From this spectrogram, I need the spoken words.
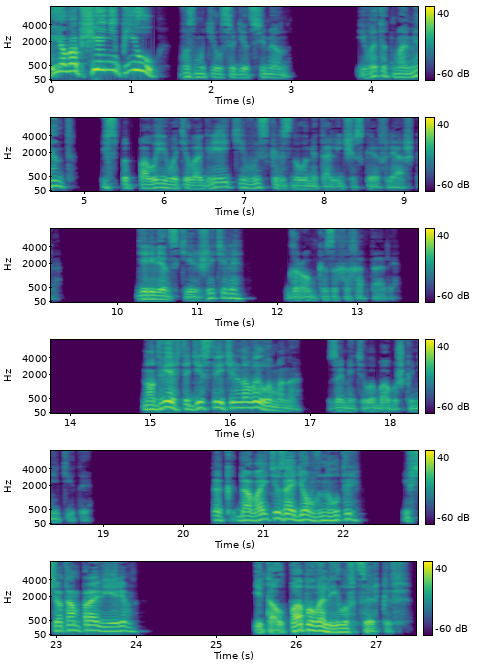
«Да я вообще не пью!» — возмутился дед Семен. И в этот момент из-под полы его телогрейки выскользнула металлическая фляжка. Деревенские жители громко захохотали. «Но дверь-то действительно выломана», — заметила бабушка Никиты. «Так давайте зайдем внутрь и все там проверим». И толпа повалила в церковь.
